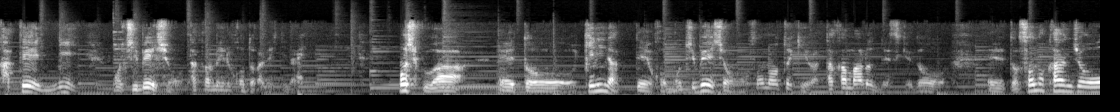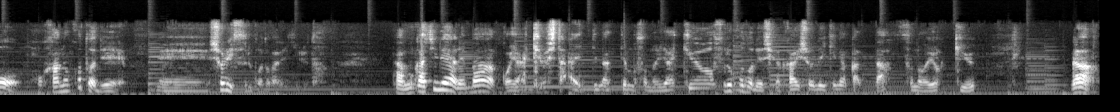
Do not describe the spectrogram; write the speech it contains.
過程にモチベーションを高めることができない。もしくは、えっと気になってこうモチベーションをその時は高まるんですけど、えっとその感情を他のことで、えー処理することができると。昔であればこう野球したいってなってもその野球をすることでしか解消できなかったその欲求が、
